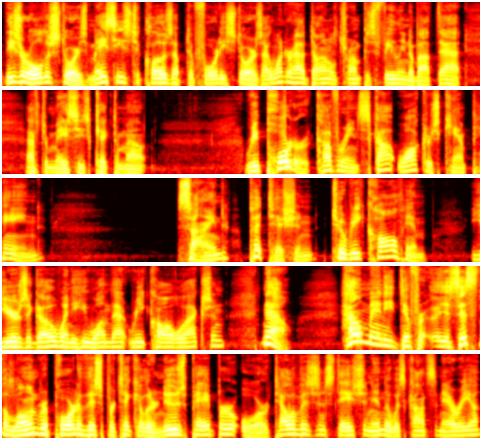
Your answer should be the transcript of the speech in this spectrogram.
these are older stores. Macy's to close up to 40 stores. I wonder how Donald Trump is feeling about that after Macy's kicked him out. Reporter covering Scott Walker's campaign signed petition to recall him years ago when he won that recall election. Now, how many different is this the lone report of this particular newspaper or television station in the Wisconsin area?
